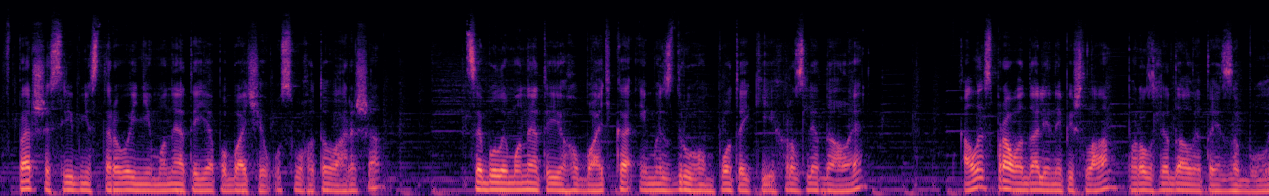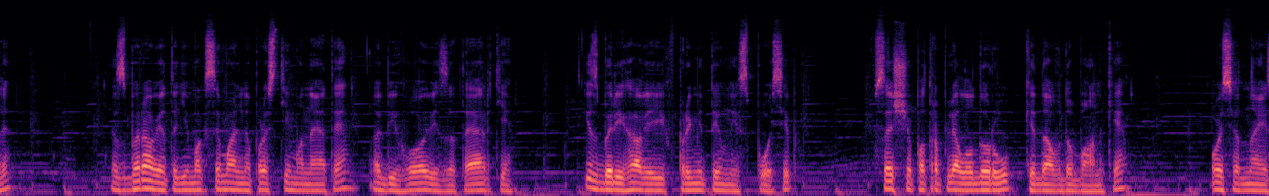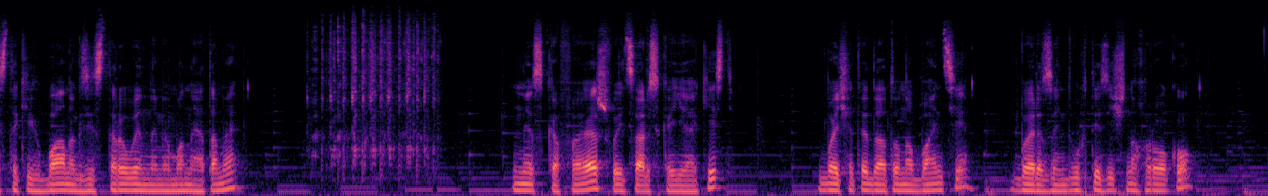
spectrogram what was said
Вперше срібні старовинні монети я побачив у свого товариша. Це були монети його батька, і ми з другом потайки їх розглядали. Але справа далі не пішла, порозглядали та й забули. Збирав я тоді максимально прості монети, обігові, затерті, і зберігав я їх в примітивний спосіб. Все, що потрапляло до рук, кидав до банки. Ось одна із таких банок зі старовинними монетами. Нескафе, швейцарська якість. Бачите дату на банці, березень 2000 року.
